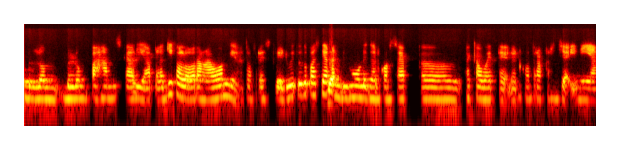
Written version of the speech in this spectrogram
belum belum paham sekali apalagi kalau orang awam ya atau fresh graduate itu pasti akan ya. bingung dengan konsep uh, PKWT dan kontrak kerja ini ya.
